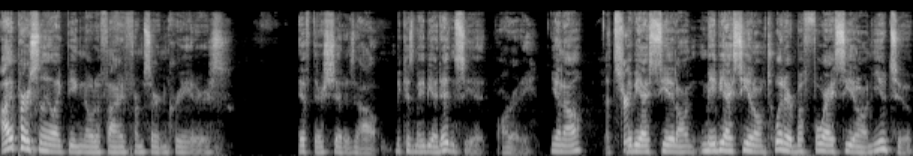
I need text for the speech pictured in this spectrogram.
I personally like being notified from certain creators if their shit is out because maybe I didn't see it already. You know? That's true. Maybe I see it on maybe I see it on Twitter before I see it on YouTube.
